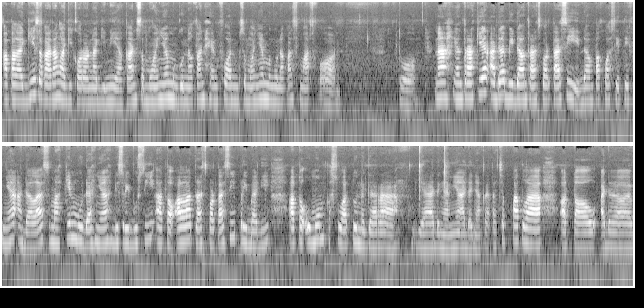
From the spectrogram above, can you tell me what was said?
Apalagi sekarang lagi corona gini ya kan semuanya menggunakan handphone semuanya menggunakan smartphone. Tuh Nah, yang terakhir ada bidang transportasi. Dampak positifnya adalah semakin mudahnya distribusi atau alat transportasi pribadi atau umum ke suatu negara. Ya, dengannya adanya kereta cepat lah atau ada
